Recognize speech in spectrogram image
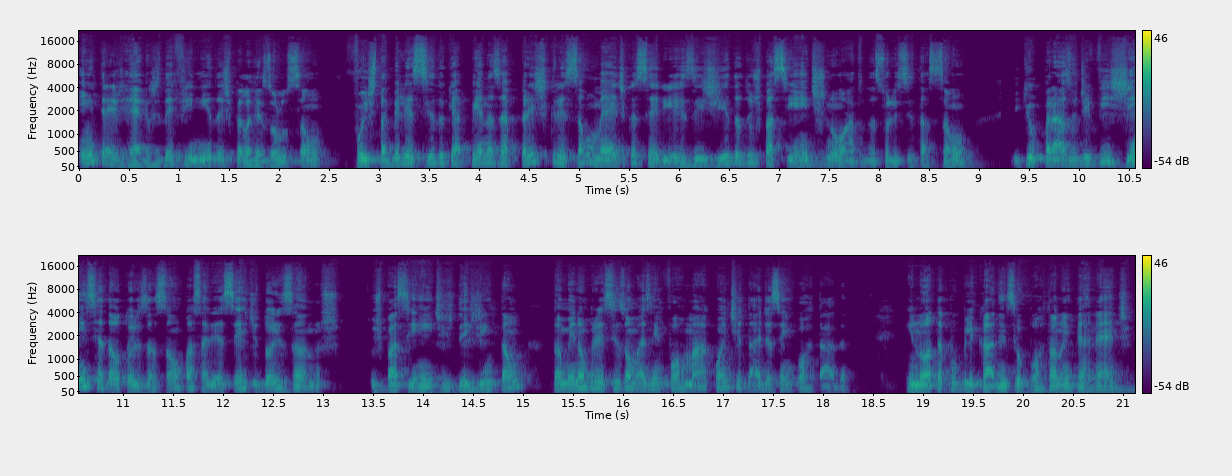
Entre as regras definidas pela resolução, foi estabelecido que apenas a prescrição médica seria exigida dos pacientes no ato da solicitação e que o prazo de vigência da autorização passaria a ser de dois anos. Os pacientes, desde então, também não precisam mais informar a quantidade a ser importada. Em nota publicada em seu portal na internet,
